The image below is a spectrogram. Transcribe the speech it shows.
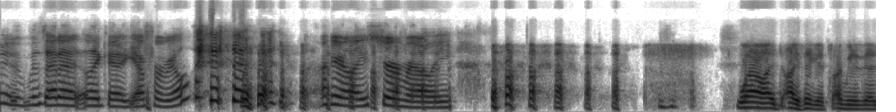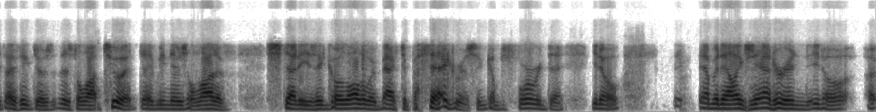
Was that a like a yeah for real? You're like, sure, Marilee. Well, I, I think it's. I mean, I think there's there's a lot to it. I mean, there's a lot of studies that go all the way back to Pythagoras and comes forward to you know Eben Alexander and you know uh,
